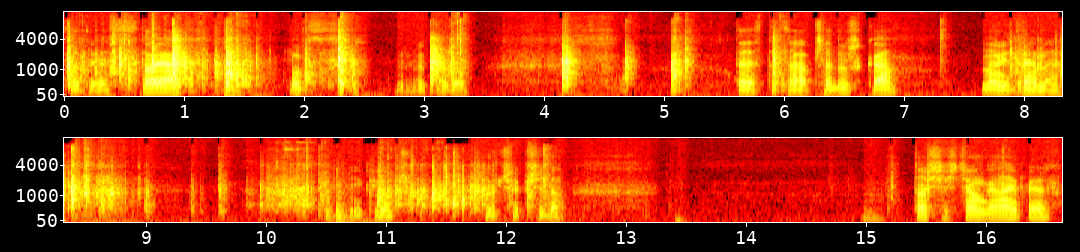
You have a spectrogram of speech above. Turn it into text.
Co tu jest? Stojak. Ups, już wypadło. To jest ta cała przeduszka. No i dremel. I klucz. Klucz się przyda. To się ściąga najpierw.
